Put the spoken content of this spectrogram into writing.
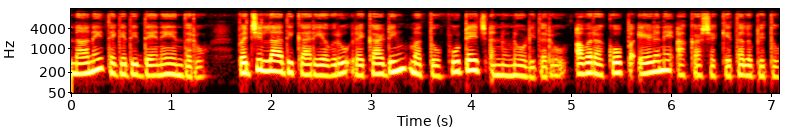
ನಾನೇ ತೆಗೆದಿದ್ದೇನೆ ಎಂದರು. ಜಿಲ್ಲಾಧಿಕಾರಿಯವರು ರೆಕಾರ್ಡಿಂಗ್ ಮತ್ತು ಫೂಟೇಜ್ ಅನ್ನು ನೋಡಿದರು. ಅವರ ಕೋಪ ಏಳನೇ ಆಕಾಶಕ್ಕೆ ತಲುಪಿತು.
